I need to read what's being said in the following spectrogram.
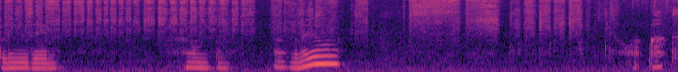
blues in on the, on the moon. Like that.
